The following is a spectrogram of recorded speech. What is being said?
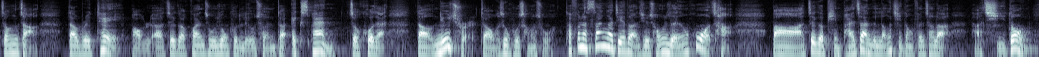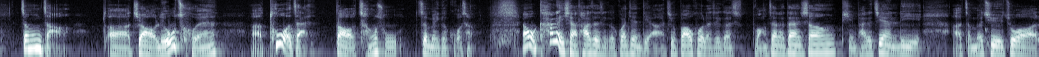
增长。到 retain 保呃这个关注用户的留存，到 expand 就扩展，到 nuture 叫用户成熟，它分了三个阶段，就是从人货场把这个品牌站的冷启动分成了啊启动、增长，呃叫留存，呃拓展到成熟这么一个过程。然后我看了一下它的这个关键点啊，就包括了这个网站的诞生、品牌的建立啊，怎么去做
